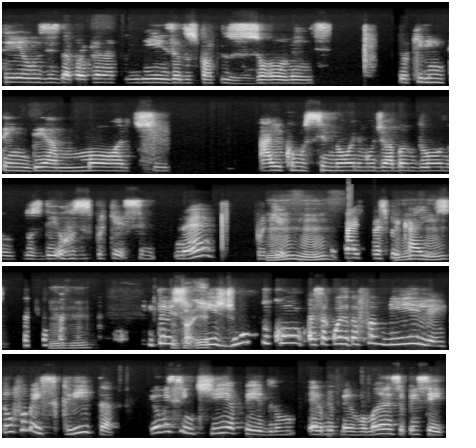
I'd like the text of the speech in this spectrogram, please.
deuses, da própria natureza, dos próprios homens. Eu queria entender a morte, aí como sinônimo de abandono dos deuses, porque se, né? Porque uhum. mais para explicar uhum. isso. Uhum. Então, isso, então, e... e junto com essa coisa da família. Então, foi uma escrita. Eu me sentia, Pedro, era o meu primeiro romance, eu pensei,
